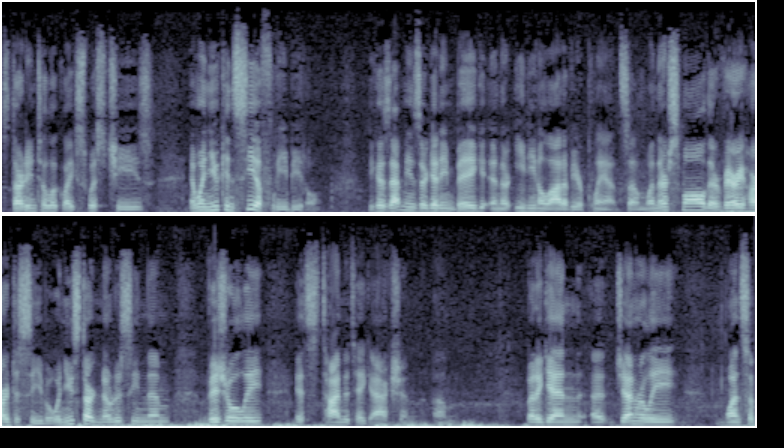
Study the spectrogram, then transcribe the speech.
starting to look like Swiss cheese, and when you can see a flea beetle, because that means they're getting big and they're eating a lot of your plants. Um, when they're small, they're very hard to see, but when you start noticing them visually, it's time to take action. Um, but again, uh, generally, once, a,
